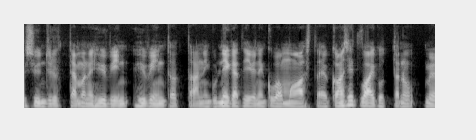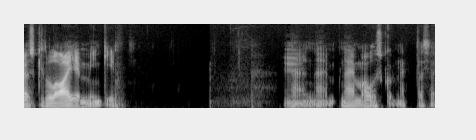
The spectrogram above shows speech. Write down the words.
syntynyt tämmöinen hyvin, hyvin tota, niin kuin negatiivinen kuva maasta, joka on sitten vaikuttanut myöskin laajemminkin. Mm. Näin, näin, näin mä uskon, että se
